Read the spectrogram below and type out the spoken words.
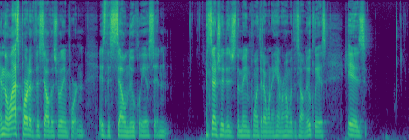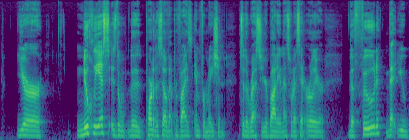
And the last part of the cell that's really important is the cell nucleus. And essentially, just the main point that I want to hammer home with the cell nucleus is your nucleus is the, the part of the cell that provides information to the rest of your body. And that's what I said earlier. The food that you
